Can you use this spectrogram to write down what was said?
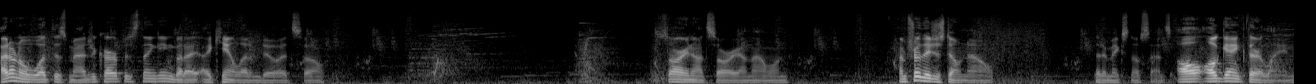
I don't know what this Magikarp is thinking, but I, I can't let him do it, so... Sorry, not sorry on that one. I'm sure they just don't know that it makes no sense. I'll, I'll gank their lane.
